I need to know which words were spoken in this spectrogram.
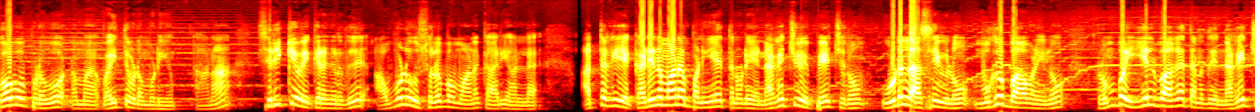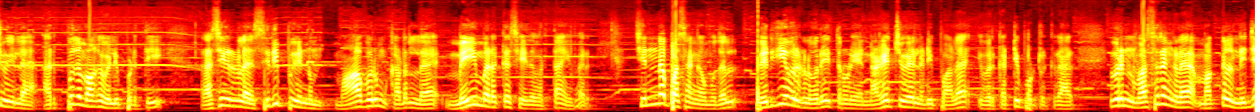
கோபப்படவோ நம்ம வைத்து விட முடியும். ஆனால் சிரிக்க வைக்கிறங்கிறது அவ்வளவு சுலபமான காரியம் அல்ல. அத்தகைய கடினமான பணியை தன்னுடைய நகைச்சுவை பேச்சிலும் உடல் அசைவிலும் முக பாவனையிலும் ரொம்ப இயல்பாக தனது நகைச்சுவையில் அற்புதமாக வெளிப்படுத்தி ரசிகர்களை சிரிப்பு என்னும் மாபெரும் கடலில் மெய்மறக்க செய்தவர் தான் இவர். சின்ன பசங்க முதல் பெரியவர்கள் வரை தன்னுடைய நகைச்சுவை நடிப்பால் இவர் கட்டி போட்டிருக்கிறார். இவரின் வசனங்களை மக்கள் நிஜ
